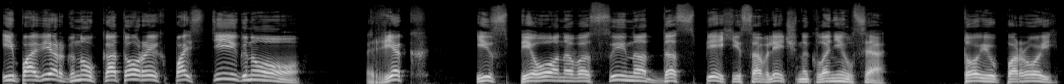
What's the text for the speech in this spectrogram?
и повергну, которых постигну рек, из пионова сына доспехи совлечь наклонился. Тою порой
